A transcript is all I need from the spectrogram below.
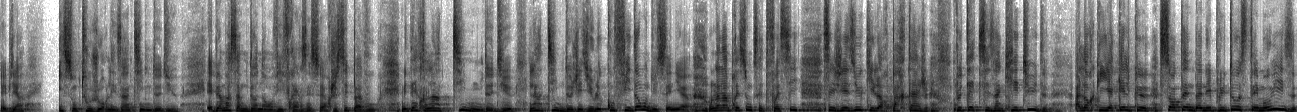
eh bien, ils sont toujours les intimes de Dieu. Eh bien moi, ça me donne envie, frères et sœurs, je ne sais pas vous, mais d'être l'intime de Dieu, l'intime de Jésus, le confident du Seigneur. On a l'impression que cette fois-ci, c'est Jésus qui leur partage peut-être ses inquiétudes, alors qu'il y a quelques centaines d'années plus tôt, c'était Moïse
